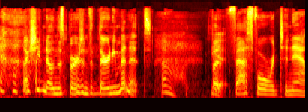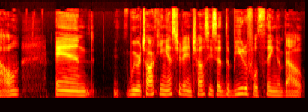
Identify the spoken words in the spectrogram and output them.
like she'd known this person for 30 minutes. Oh, But yeah. fast forward to now, and we were talking yesterday, and Chelsea said the beautiful thing about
